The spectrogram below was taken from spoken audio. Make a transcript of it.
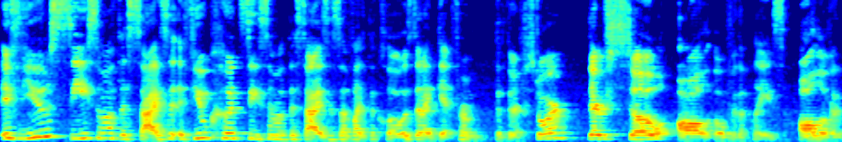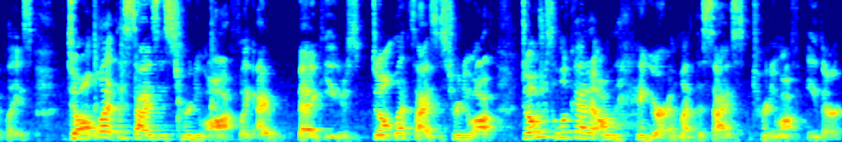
if you see some of the sizes, if you could see some of the sizes of like the clothes that I get from the thrift store, they're so all over the place, all over the place. Don't let the sizes turn you off. Like I beg you, just don't let sizes turn you off. Don't just look at it on the hanger and let the size turn you off either.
